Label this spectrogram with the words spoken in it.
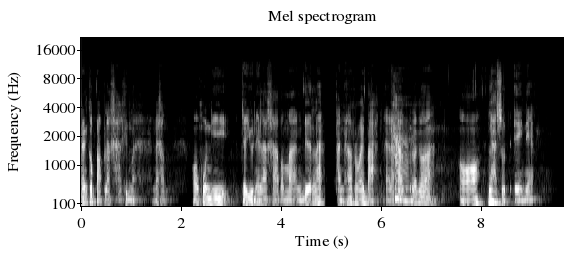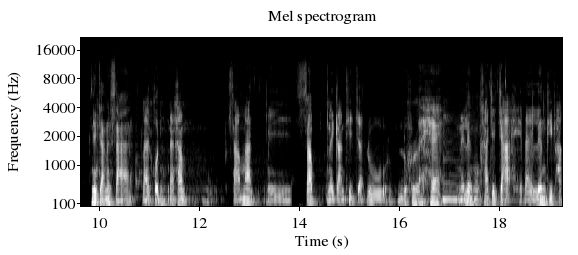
นั้นก็ปรับราคาขึ้นมานะครับหอพวกนี้จะอยู่ในราคาประมาณเดือนละพันห้าร้อยบาทนะครับค่ะแล้วก็หอล่าสุดเองเนี่ยเนื่องจากนักศึกษาหลายคนนะครับ สามารถมีทรัพย์ในการที่จะดูดูแลอืมในเรื่องของค่าใช้จ่ายในเรื่องที่พัก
